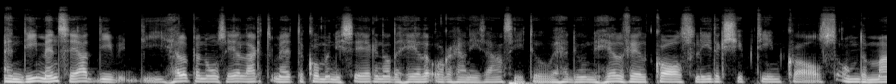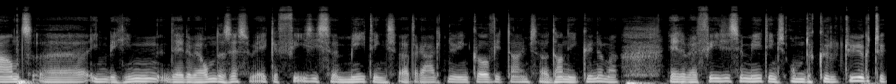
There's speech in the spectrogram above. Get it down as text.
En die mensen, ja, die, die helpen ons heel hard met te communiceren naar de hele organisatie toe. We doen heel veel calls, leadership team calls, om de maand. Uh, in het begin deden wij om de zes weken fysische meetings. Uiteraard nu in covid time zou dat niet kunnen, maar deden wij fysische meetings om de cultuur te,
